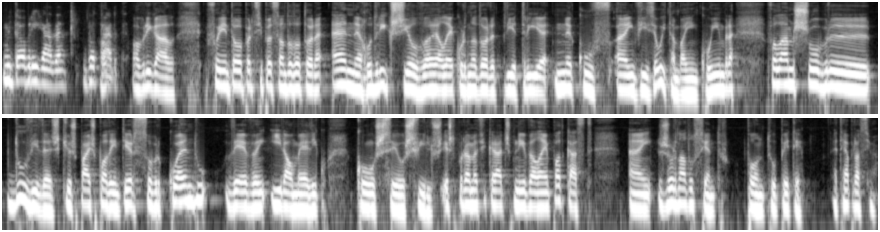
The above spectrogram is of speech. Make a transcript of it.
Muito obrigada. Boa tarde. Obrigado. Foi então a participação da doutora Ana Rodrigues Silva, ela é coordenadora de pediatria na CUF em Viseu e também em Coimbra. Falámos sobre dúvidas que os pais podem ter sobre quando devem ir ao médico com os seus filhos. Este programa ficará disponível em podcast em jornaldocentro.pt. Até à próxima.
